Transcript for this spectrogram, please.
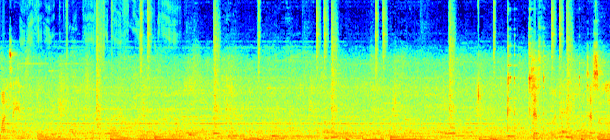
Martin. True.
